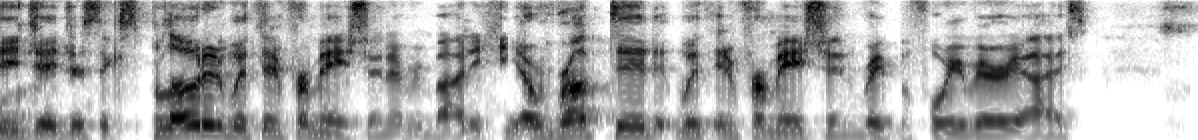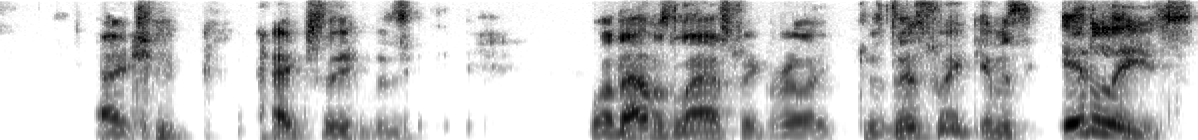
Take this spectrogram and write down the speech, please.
TJ just exploded with information, everybody. He erupted with information right before your very eyes. Actually, it was well, that was last week, really, because this week it was Italy's.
